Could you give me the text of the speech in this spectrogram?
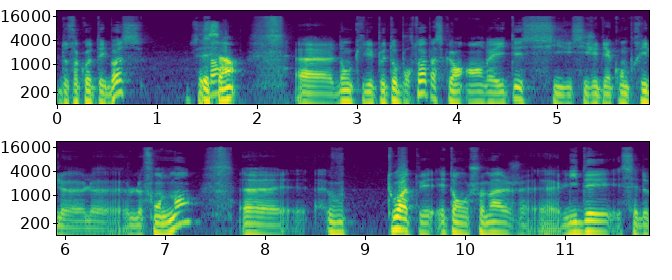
de son côté bosse. C'est ça. Euh, donc il est plutôt pour toi parce qu'en réalité, si, j'ai bien compris le, le, fondement, toi, tu étant au chômage, euh, l'idée c'est de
